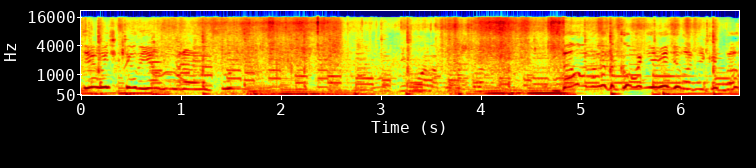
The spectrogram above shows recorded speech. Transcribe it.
Девочке он явно нравится. Да ладно, она такого не видела никогда.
